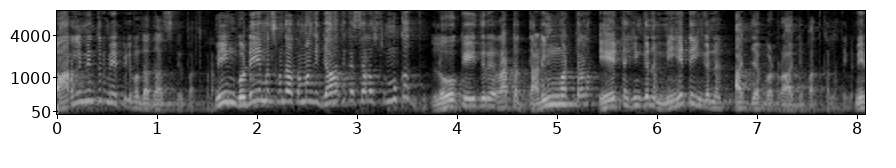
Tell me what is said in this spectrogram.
පාර්ලිමේන්තුවේ මේ පිළිබඳ අදහස් ඉදිරිපත් කරා. මේන් ගොඩේම සඳහා තමන්ගේ ජාතික සැලසුම මොකද්ද? ලෝකයේ ඉදිරියේ රට දණින් වට්ටලා ඒට හිඟන මෙහෙට හිඟන රාජ්‍යබට රාජ්‍යපත් කළා තියෙනවා. මේ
